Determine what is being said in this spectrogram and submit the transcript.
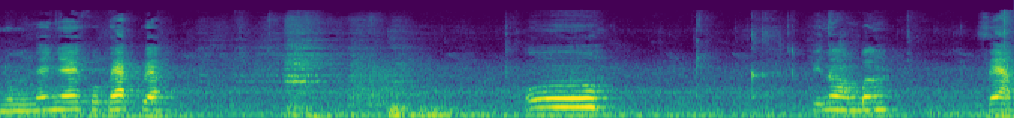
หนุ่มแน่ๆกูแพ็คเปียโอ้พี่น้องเบิ้งแซ่บ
